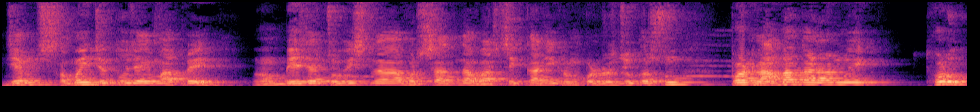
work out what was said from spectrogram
જેમ સમય જતો જાય એમ આપણે બે હજાર ચોવીસના વરસાદના વાર્ષિક કાર્યક્રમ પણ રજૂ કરશું. પણ લાંબા ગાળાનું એક થોડુંક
